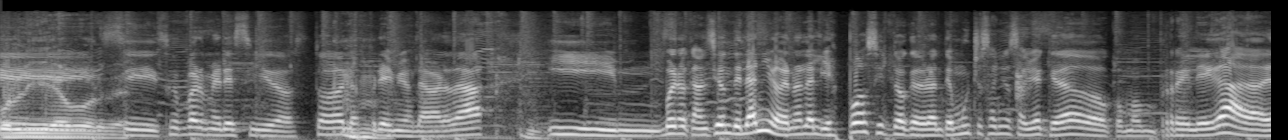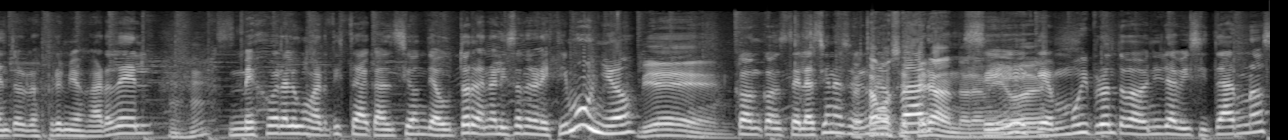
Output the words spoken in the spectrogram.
por Lidia Borda. Sí, súper merecidos, todos los premios, la verdad. Y mm, bueno, canción del año ganó Lali Espósito, que durante muchos años había quedado como relegada dentro de los premios Gardel. Mejor álbum artista de canción de autor ganó Lisandro Aristimuño. Bien. Con constelaciones en Luna estamos Park. esperando al Sí, amigo, eh. que muy pronto va a venir a visitarnos.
